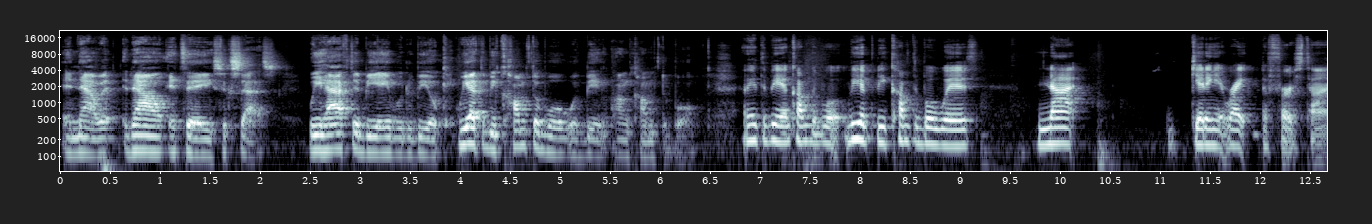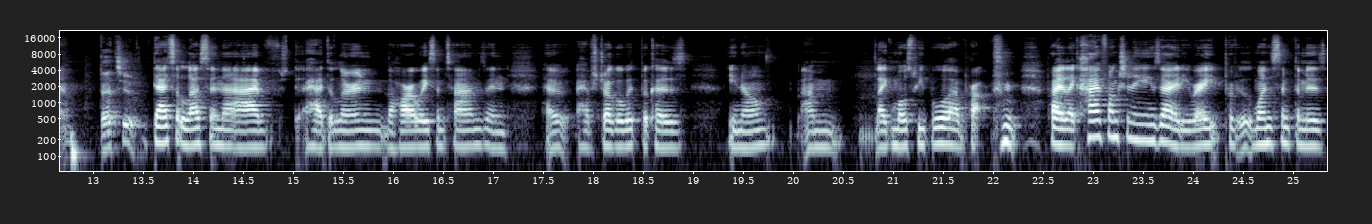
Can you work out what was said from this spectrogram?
And now it now it's a success. We have to be able to be okay. We have to be comfortable with being uncomfortable. we have to be uncomfortable we have to be comfortable with not getting it right the first time. That too. that's a lesson that I've had to learn the hard way sometimes and have have struggled with because you know I'm like most people I'm pro- probably like high functioning anxiety right? One symptom is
